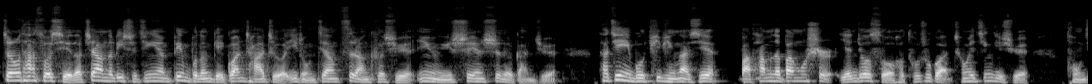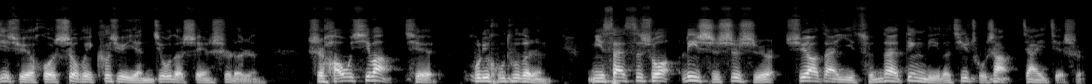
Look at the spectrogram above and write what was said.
正如他所写的，这样的历史经验并不能给观察者一种将自然科学应用于实验室的感觉。他进一步批评那些把他们的办公室、研究所和图书馆称为经济学、统计学或社会科学研究的实验室的人，是毫无希望且糊里糊涂的人。米塞斯说：“历史事实需要在已存在定理的基础上加以解释。”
